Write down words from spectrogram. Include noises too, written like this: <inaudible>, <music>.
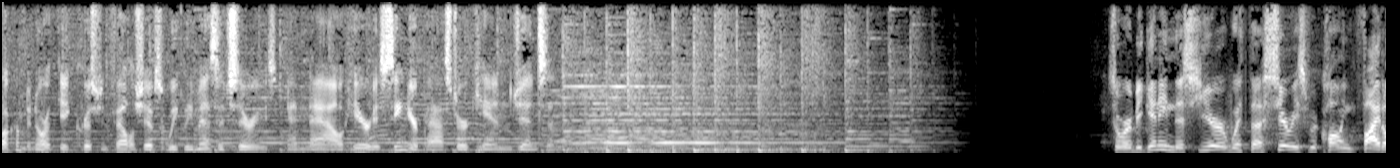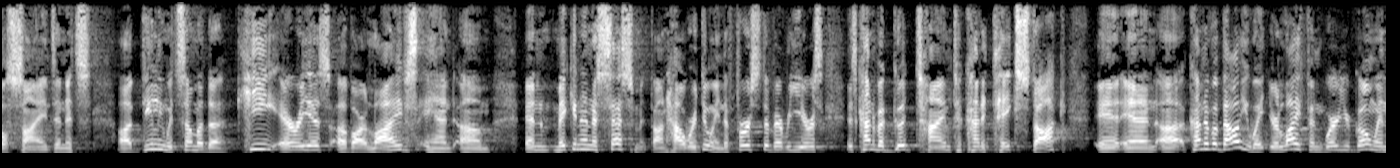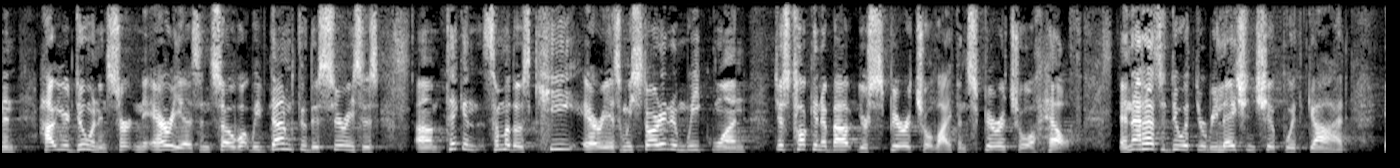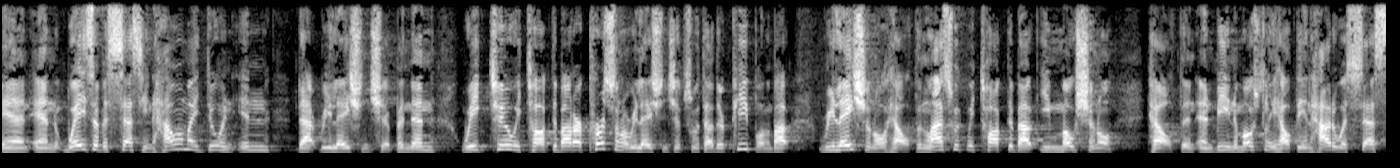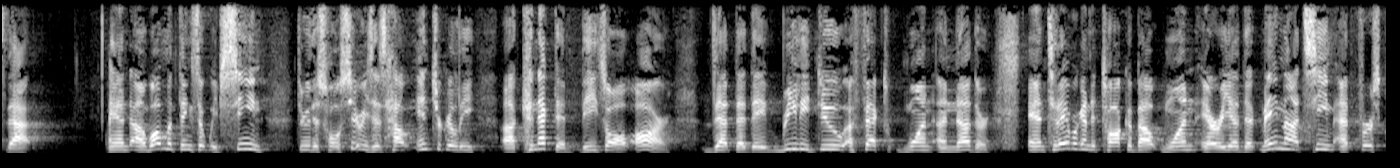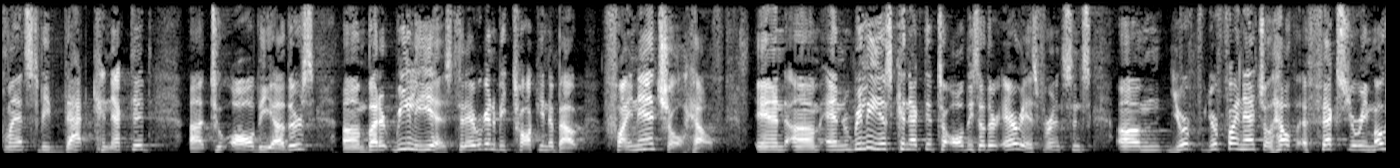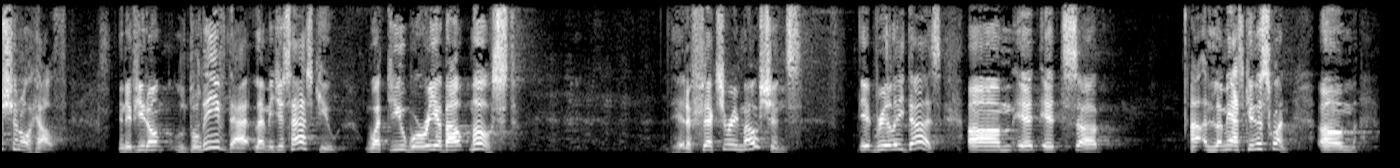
Welcome to Northgate Christian Fellowship's weekly message series. And now, here is Senior Pastor Ken Jensen. So, we're beginning this year with a series we're calling Vital Signs, and it's uh, dealing with some of the key areas of our lives and, um, and making an assessment on how we're doing. The first of every year is, is kind of a good time to kind of take stock and, and uh, kind of evaluate your life and where you're going and how you're doing in certain areas. And so, what we've done through this series is um, taken some of those key areas, and we started in week one just talking about your spiritual life and spiritual health. And that has to do with your relationship with God and, and ways of assessing how am I doing in that relationship. And then week two, we talked about our personal relationships with other people and about relational health. And last week, we talked about emotional health and, and being emotionally healthy and how to assess that. And uh, one of the things that we've seen through this whole series is how integrally uh, connected these all are that, that they really do affect one another. And today we're going to talk about one area that may not seem at first glance to be that connected uh, to all the others, um, but it really is. Today we're going to be talking about financial health. And, um, and really is connected to all these other areas. For instance, um, your, your financial health affects your emotional health. And if you don't believe that, let me just ask you what do you worry about most? It affects your emotions. It really does. Um, it, it's, uh, uh, let me ask you this one.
